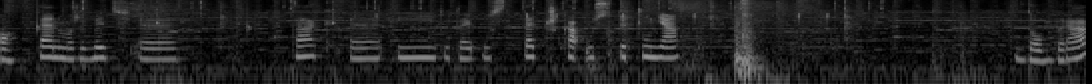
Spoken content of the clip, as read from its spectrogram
O, ten może być tak. E, I tutaj usteczka, usteczunia. Dobra.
